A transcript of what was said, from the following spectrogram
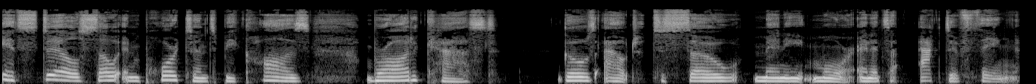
It's still so important because broadcast goes out to so many more and it's an active thing.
